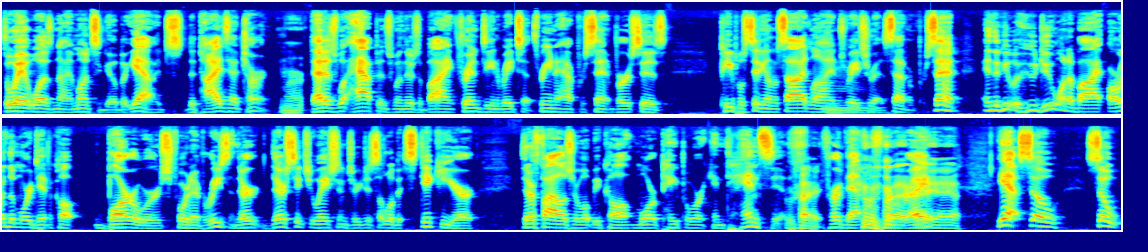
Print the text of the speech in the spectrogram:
the way it was nine months ago. But yeah, it's the tides have turned. Right. That is what happens when there's a buying frenzy and rates at three and a half percent versus people sitting on the sidelines, rates are at mm. seven percent. And the people who do want to buy are the more difficult borrowers for whatever reason. Their their situations are just a little bit stickier. Their files are what we call more paperwork intensive. Right. I've heard that before, right? Yeah, yeah. Yeah, so so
